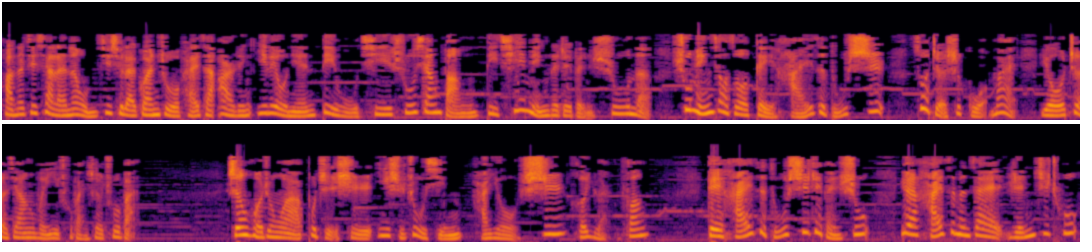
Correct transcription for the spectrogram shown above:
好，那接下来呢，我们继续来关注排在二零一六年第五期书香榜第七名的这本书呢，书名叫做《给孩子读诗》，作者是果麦，由浙江文艺出版社出版。生活中啊，不只是衣食住行，还有诗和远方。给孩子读诗这本书，愿孩子们在人之初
